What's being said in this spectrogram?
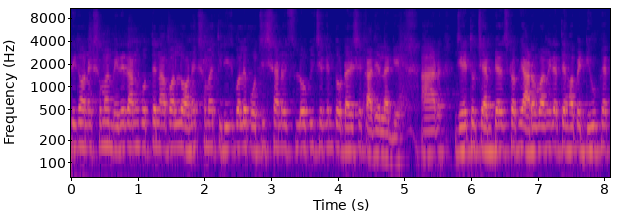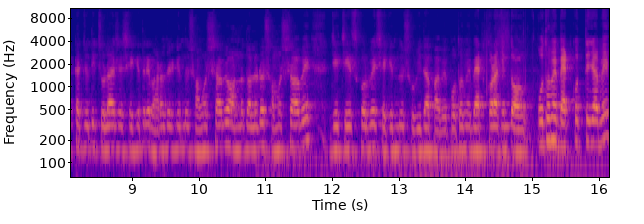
দিকে অনেক সময় মেরে রান করতে না পারলেও অনেক সময় তিরিশ বলে পঁচিশ রান ওই স্লো পিচে কিন্তু ওটা এসে কাজে লাগে। আর যেহেতু চ্যাম্পিয়ন্স ট্রফি আরব আমিরাতে হবে ডিউ ফ্যাক্টর যদি চলে আসে, সেক্ষেত্রে ভারতের কিন্তু সমস্যা হবে, অন্য দলেরও সমস্যা হবে। যে চেস করবে, সে কিন্তু সুবিধা পাবে। প্রথমে ব্যাট করা কিন্তু প্রথমে ব্যাট করতে যাবে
